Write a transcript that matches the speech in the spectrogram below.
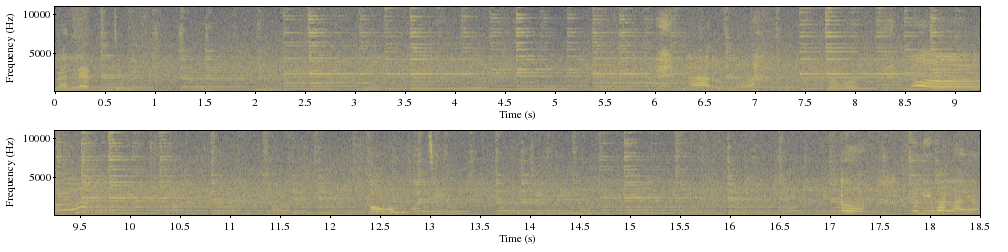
แล่นแลนจริงๆเลย กหกหรือพูดจริงพูดจริงดิเออ วันนี้วันอะไรอะ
